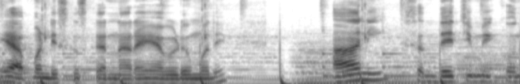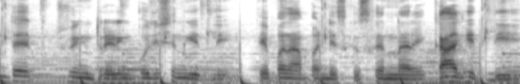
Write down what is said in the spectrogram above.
हे आपण डिस्कस करणार आहे या व्हिडिओमध्ये आणि सध्याची मी कोणत्या स्विंग ट्रेडिंग पोझिशन घेतली ते पण आपण डिस्कस करणार आहे. का घेतली आहे?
